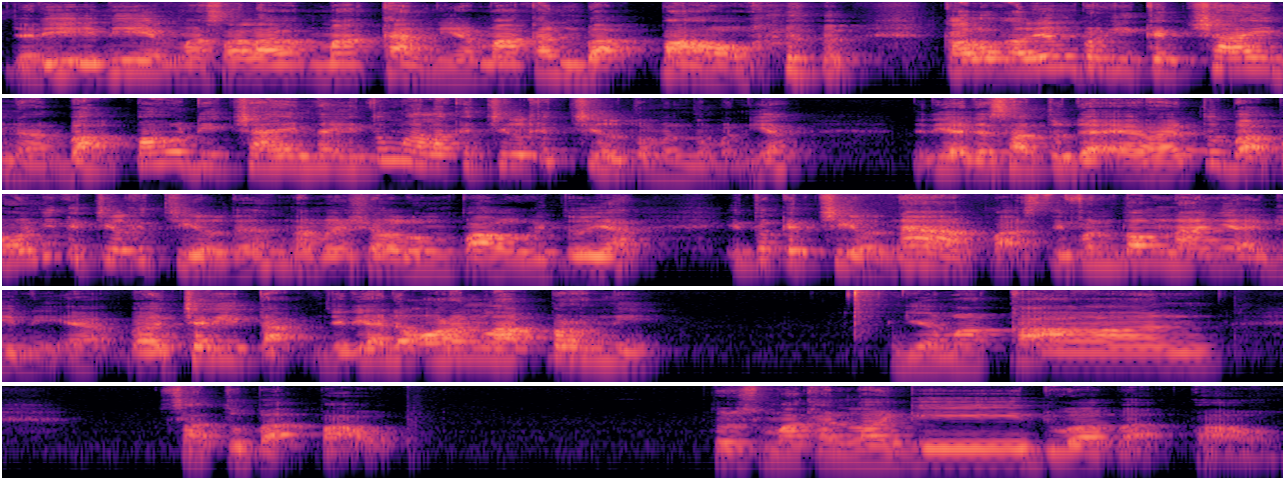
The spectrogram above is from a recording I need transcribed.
Jadi ini masalah makan ya, makan bakpao. Kalau kalian pergi ke China, bakpao di China itu malah kecil-kecil teman-teman ya. Jadi ada satu daerah itu bakpaonya kecil-kecil deh, namanya Xiaolong Pao gitu ya itu kecil. Nah, Pak Stephen Tong nanya gini ya, cerita. Jadi ada orang lapar nih. Dia makan satu bakpao. Terus makan lagi dua bakpao.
